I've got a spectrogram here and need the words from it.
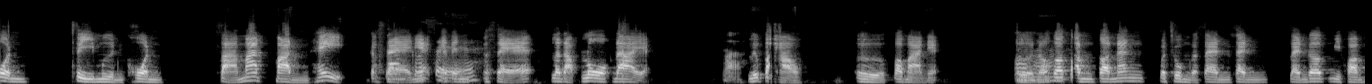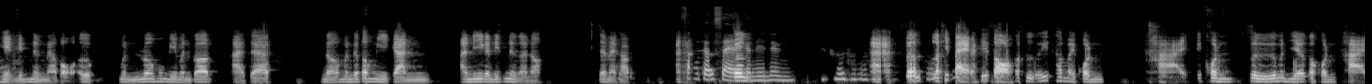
คนสี่หมื่นคนสามารถปั่นให้ กระแสเนี้ยจะเป็นกระแสระดับโลกได้อะหรือเปล่า เออ ประมาณเนี้ยเออเนาะก็ตอนตอนนั่งประชุมกับแซนแซนแซนก็มีความเห็นนิดนึงนะบอกเออมันเรื่องพวกนี้มันก็อาจจะ เนาะมันก็ต้องมีการอันนี้กันนิดนึงอะเนาะใช่ไหมครับสร้างกระแสกันนิดนึงอ่าซึ่งแล้วที่แปลกที่สองก็คือเฮ้ยทำไมคนขายไอ้คนซื้อมันเยอะกว่าคนขาย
